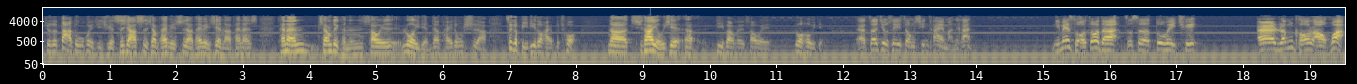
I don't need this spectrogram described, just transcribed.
就是大都会地区直辖市，像台北市啊、台北县啊、台南台南相对可能稍微弱一点，像台中市啊，这个比例都还不错。那其他有一些呃。地方呢稍微落后一点，呃，这就是一种心态嘛。你看，你们所做的只是都会区，而人口老化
